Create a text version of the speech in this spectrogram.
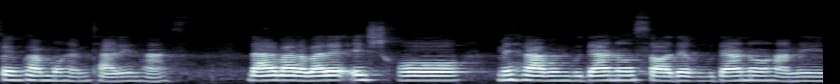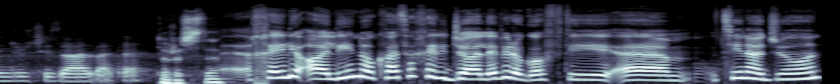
فکر کنم مهمترین هست. در برابر عشق و مهربون بودن و صادق بودن و همه اینجور چیزا البته. درسته؟ خیلی عالی نکات خیلی جالبی رو گفتی. تینا جون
